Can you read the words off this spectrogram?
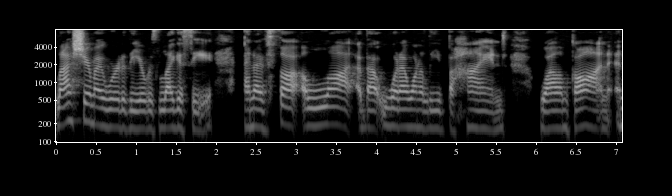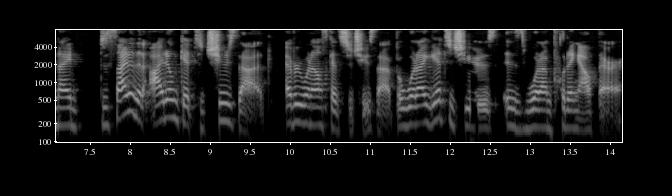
Last year, my word of the year was legacy. And I've thought a lot about what I want to leave behind while I'm gone. And I decided that I don't get to choose that. Everyone else gets to choose that. But what I get to choose is what I'm putting out there.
